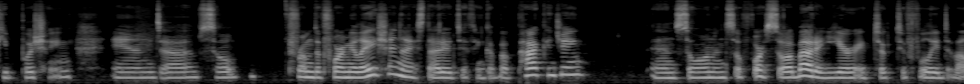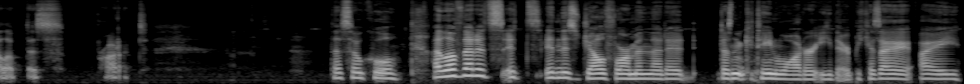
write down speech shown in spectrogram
keep pushing. And uh, so from the formulation, I started to think about packaging and so on and so forth. So about a year it took to fully develop this product. That's so cool. I love that it's it's in this gel form and that it doesn't contain water either because I I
